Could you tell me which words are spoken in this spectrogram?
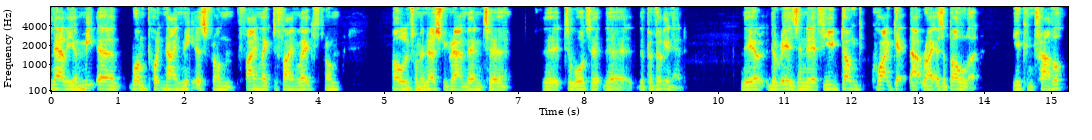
Nearly a meter, 1.9 meters from fine leg to fine leg, from bowling from the nursery ground end to the towards the, the, the pavilion end. There, there is, and if you don't quite get that right as a bowler, you can travel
